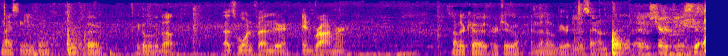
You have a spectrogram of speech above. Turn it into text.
Nice and even. Boom. Take a look at that. That's one fender in primer. Another coat or two, and then it'll be ready to sand. Uh, shared jeans. Get the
